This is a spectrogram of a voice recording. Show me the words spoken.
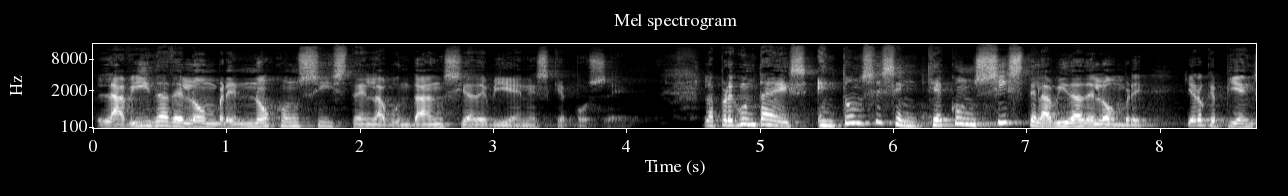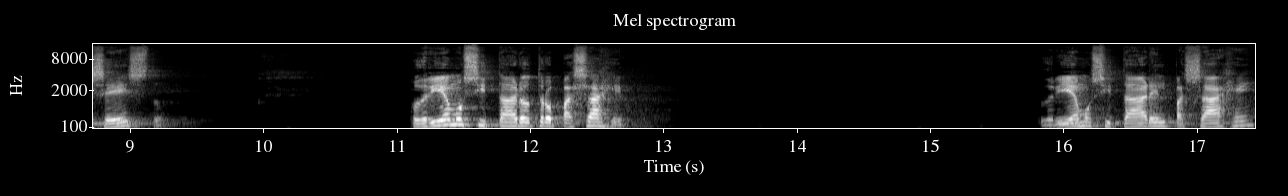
la vida del hombre no consiste en la abundancia de bienes que posee. La pregunta es, entonces, ¿en qué consiste la vida del hombre? Quiero que piense esto. Podríamos citar otro pasaje. Podríamos citar el pasaje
